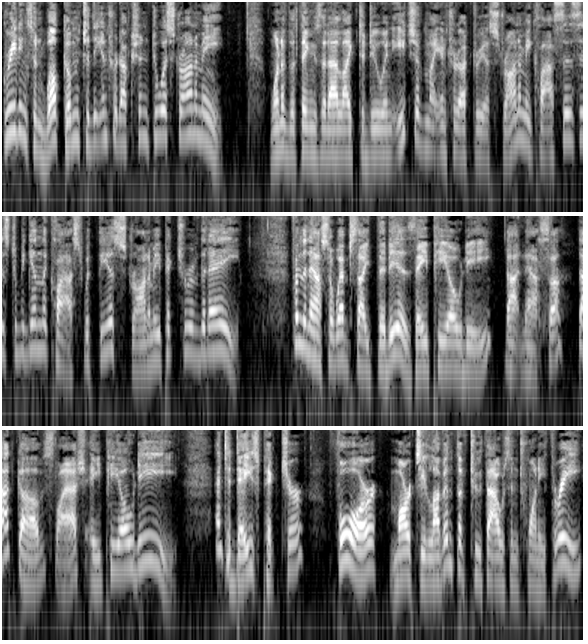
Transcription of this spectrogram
Greetings and welcome to the introduction to astronomy. One of the things that I like to do in each of my introductory astronomy classes is to begin the class with the astronomy picture of the day from the NASA website that is apod.nasa.gov apod. And today's picture for March 11th of 2023.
